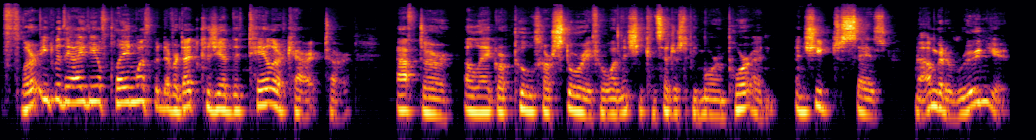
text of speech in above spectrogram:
flirted with the idea of playing with, but never did because you had the Taylor character after Allegra pulls her story for one that she considers to be more important. And she just says, No, I'm going to ruin you.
